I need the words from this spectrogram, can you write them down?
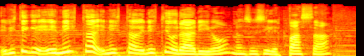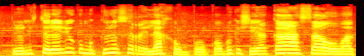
Viste que en, esta, en, esta, en este horario, no sé si les pasa, pero en este horario como que uno se relaja un poco, porque llega a casa o va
